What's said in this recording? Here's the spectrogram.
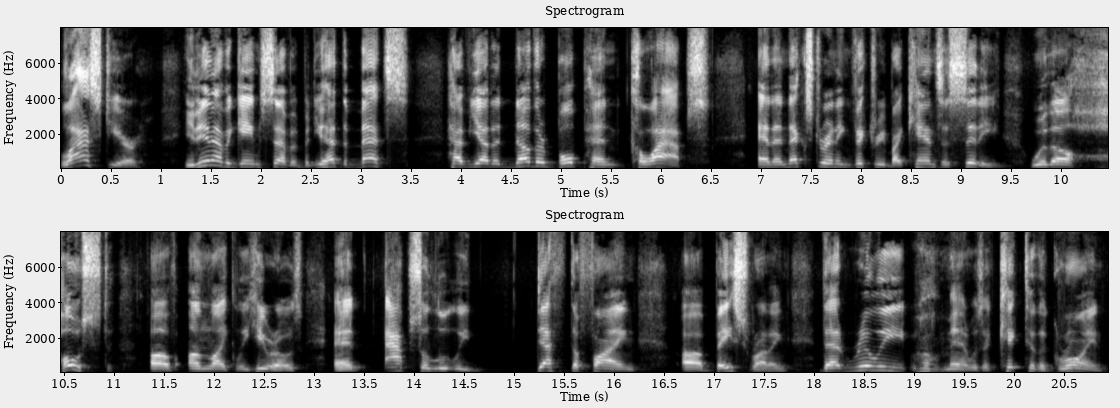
Last year, you didn't have a game seven, but you had the Mets have yet another bullpen collapse and an extra inning victory by Kansas City with a host of unlikely heroes and absolutely death defying uh, base running that really, oh man, was a kick to the groin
